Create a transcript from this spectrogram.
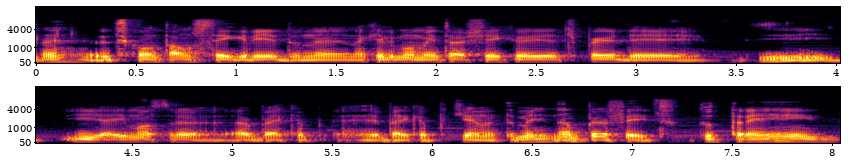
né, eu te contar um segredo, né? Naquele momento eu achei que eu ia te perder. E, e aí mostra a Rebecca, a Rebecca pequena também. Não, perfeito. Do trem,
